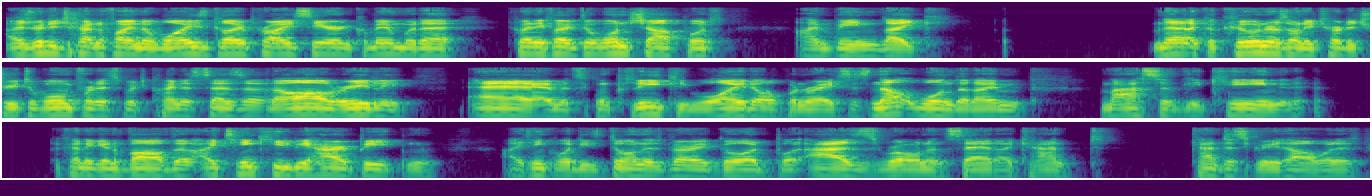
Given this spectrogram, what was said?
I was really trying to find a wise guy price here and come in with a twenty-five to one shot, but I mean like. Minella Cocooner's only 33 to 1 for this, which kind of says it all, really. Um, it's a completely wide open race. It's not one that I'm massively keen kind of get involved in. I think he'll be hard beaten. I think what he's done is very good, but as Ronan said, I can't can't disagree at all with it.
